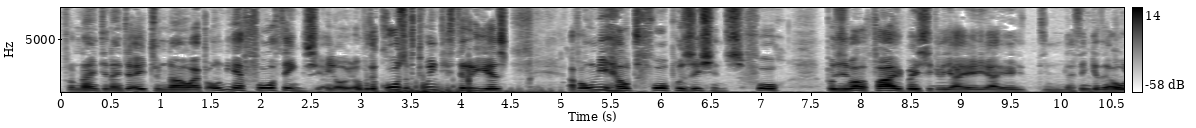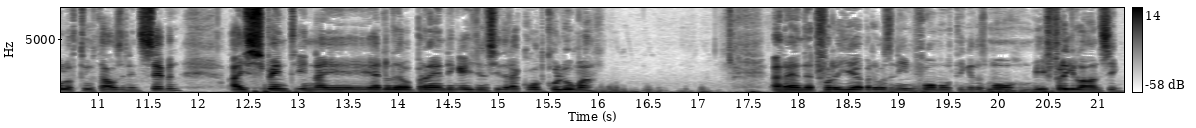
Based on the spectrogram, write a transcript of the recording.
From 1998 to now, I've only had four things. You know, over the course of 23 years, I've only held four positions, four well, five basically. I, I, I think the whole of 2007, I spent in. I had a little branding agency that I called Kuluma. I ran that for a year, but it was an informal thing. It was more me freelancing.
